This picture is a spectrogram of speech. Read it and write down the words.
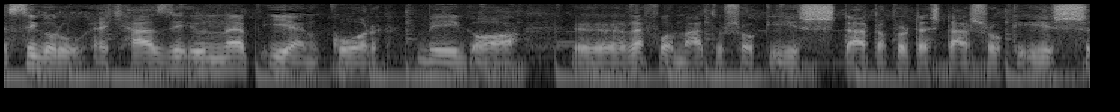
Szigorú egyházi ünnep, ilyenkor még a reformátusok is, tehát a protestánsok is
